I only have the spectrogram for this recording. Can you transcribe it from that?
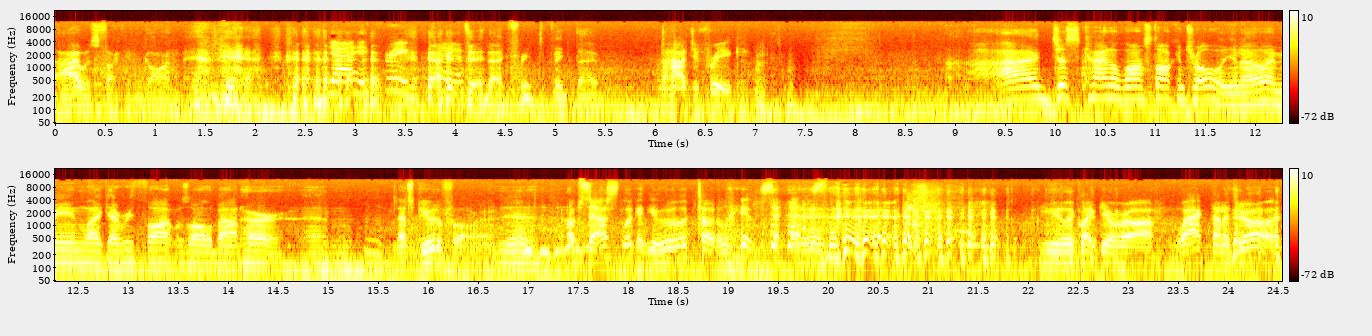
I was fucking gone, man. Yeah. Yeah, he freaked, I did. I freaked big time. How'd you freak? I just kind of lost all control, you know? I mean, like every thought was all about her. And That's beautiful. Right? yeah. Obsessed? Look at you. You look totally obsessed. you look like you're uh, whacked on a drug.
